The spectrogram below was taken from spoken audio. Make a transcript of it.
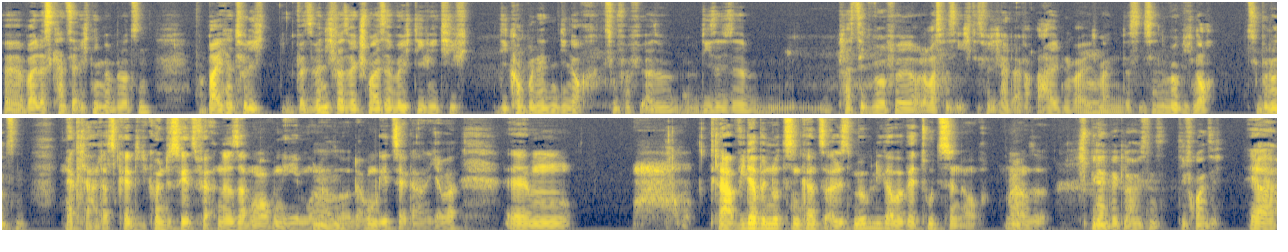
Äh, weil das kannst du ja echt nicht mehr benutzen. Wobei ich natürlich, also wenn ich was wegschmeiße, dann würde ich definitiv die Komponenten, die noch zu verfügen, also diese, diese Plastikwürfel oder was weiß ich, das würde ich halt einfach behalten, weil ich Mhm. meine, das ist ja wirklich noch zu benutzen. Na klar, das könnte, die könntest du jetzt für andere Sachen auch nehmen oder Mhm. so. Darum geht's ja gar nicht. Aber ähm, klar, wieder benutzen kannst du alles Mögliche, aber wer tut's denn auch? Ja. Also Spielentwickler höchstens, die freuen sich. Ja,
